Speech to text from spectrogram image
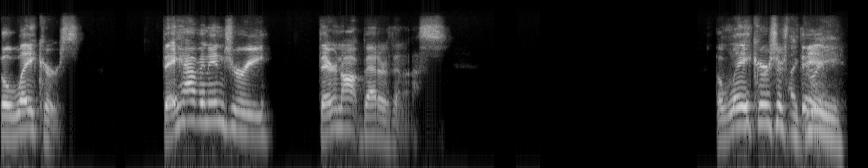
The Lakers, they have an injury. They're not better than us. The Lakers are I thin. agree.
